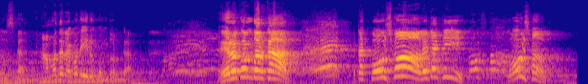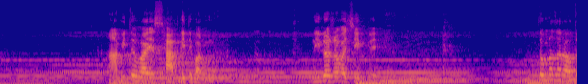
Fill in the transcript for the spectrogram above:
মুসা আমাদের এখন এরকম দরকার। এরকম দরকার? এটা কৌশল, এটা কি? কৌশল। আমি তো ভাই সাপ নিতে পারব না। নিল সবাই চিনবে। তোমরা যারা অত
